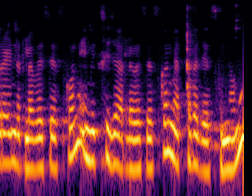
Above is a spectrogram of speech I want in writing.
గ్రైండర్లో వేసేసుకొని ఈ మిక్సీ జార్లో వేసేసుకొని మెత్తగా చేసుకుందాము.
